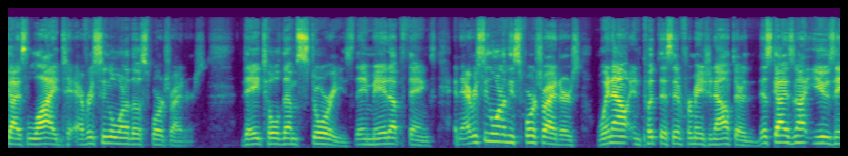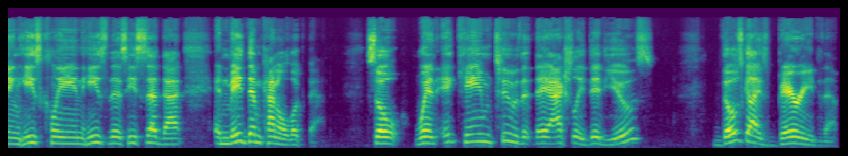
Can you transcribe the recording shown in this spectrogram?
guys lied to every single one of those sports writers. They told them stories. They made up things. And every single one of these sports writers went out and put this information out there. This guy's not using, he's clean, he's this, he said that, and made them kind of look bad. So when it came to that they actually did use, those guys buried them.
